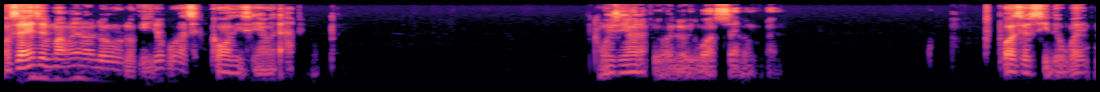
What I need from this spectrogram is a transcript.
o sea, eso es más o menos lo, lo que yo puedo hacer como diseñador gráfico. Como diseñador gráfico es lo que puedo hacer. Puedo hacer sitios web.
